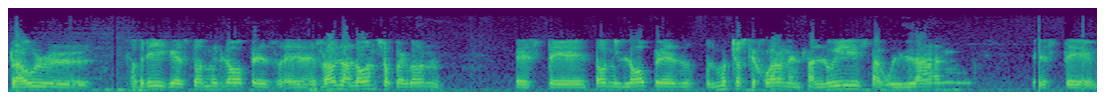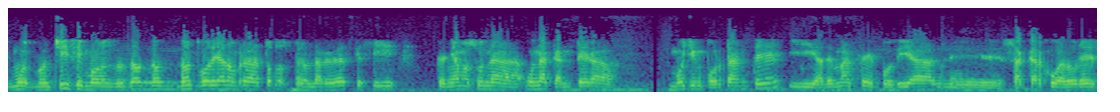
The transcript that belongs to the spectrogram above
Raúl Rodríguez, Tony López, eh, Raúl Alonso, perdón, este Tony López, pues muchos que jugaron en San Luis, Aguilán, este mu- muchísimos no, no, no podría nombrar a todos pero la realidad es que sí teníamos una una cantera muy importante y además se podían eh, sacar jugadores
